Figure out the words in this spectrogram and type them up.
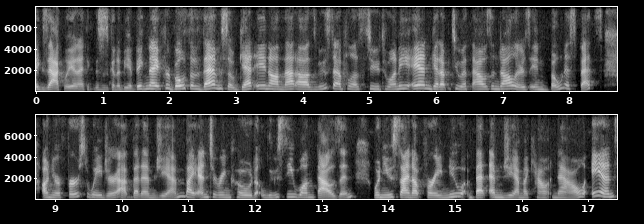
Exactly. And I think this is going to be a big night for both of them. So get in on that odds boost at plus 220 and get up to a $1,000 in bonus bets on your first wager at BetMGM by entering code Lucy1000 when you sign up for a new BetMGM account now. And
